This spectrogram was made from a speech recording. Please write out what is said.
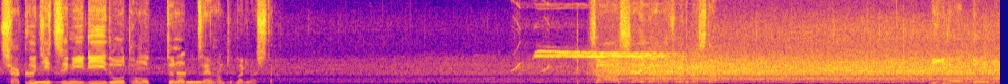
着実にリードを保っての前半となりました。さあ試合が始まりました。右のエンドを守る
